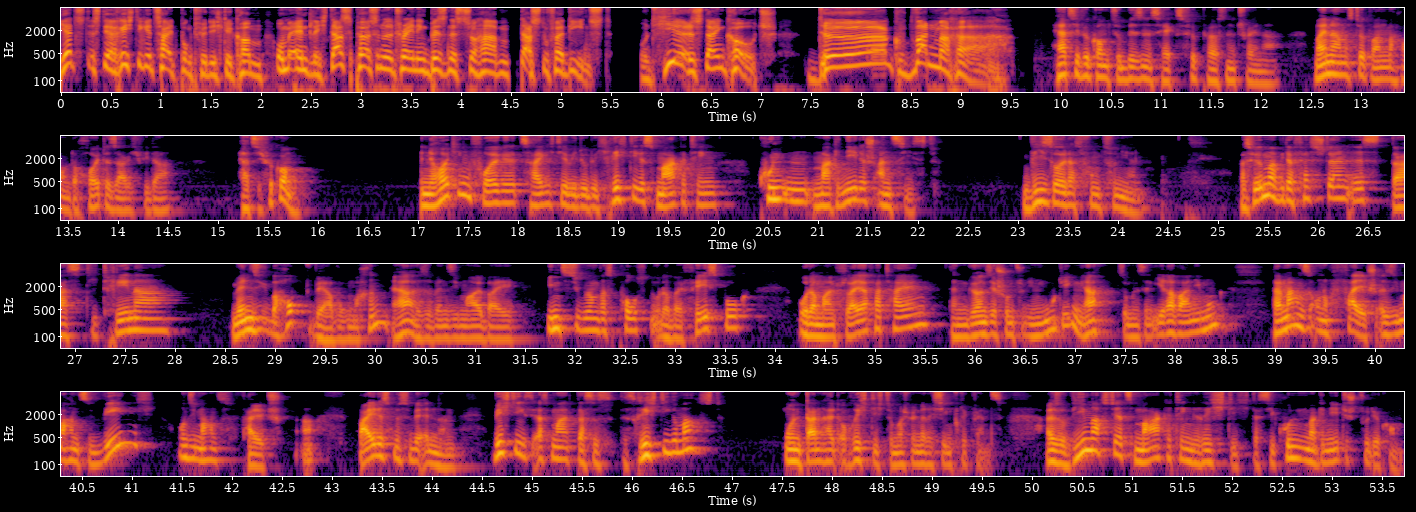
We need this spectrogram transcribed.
Jetzt ist der richtige Zeitpunkt für dich gekommen, um endlich das Personal Training Business zu haben, das du verdienst. Und hier ist dein Coach, Dirk Wannmacher. Herzlich willkommen zu Business Hacks für Personal Trainer. Mein Name ist Dirk Wannmacher und auch heute sage ich wieder herzlich willkommen. In der heutigen Folge zeige ich dir, wie du durch richtiges Marketing Kunden magnetisch anziehst. Wie soll das funktionieren? Was wir immer wieder feststellen ist, dass die Trainer wenn Sie überhaupt Werbung machen, ja, also wenn Sie mal bei Instagram was posten oder bei Facebook oder mal einen Flyer verteilen, dann gehören Sie ja schon zu den Mutigen, ja, zumindest in Ihrer Wahrnehmung. Dann machen Sie es auch noch falsch. Also Sie machen es wenig und Sie machen es falsch. Ja. Beides müssen wir ändern. Wichtig ist erstmal, dass du das Richtige machst und dann halt auch richtig, zum Beispiel in der richtigen Frequenz. Also wie machst du jetzt Marketing richtig, dass die Kunden magnetisch zu dir kommen?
